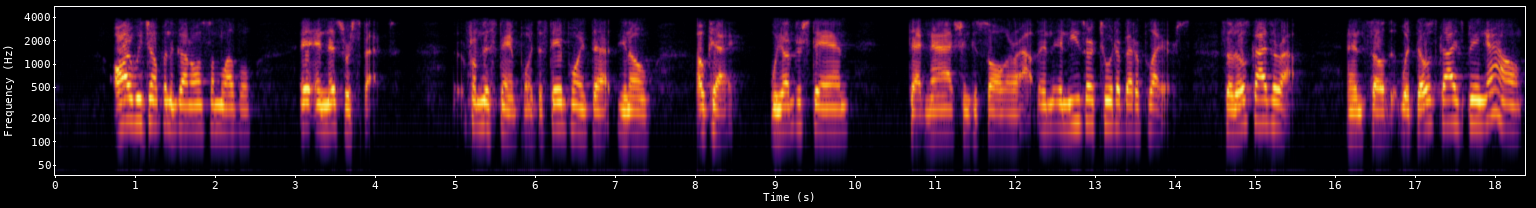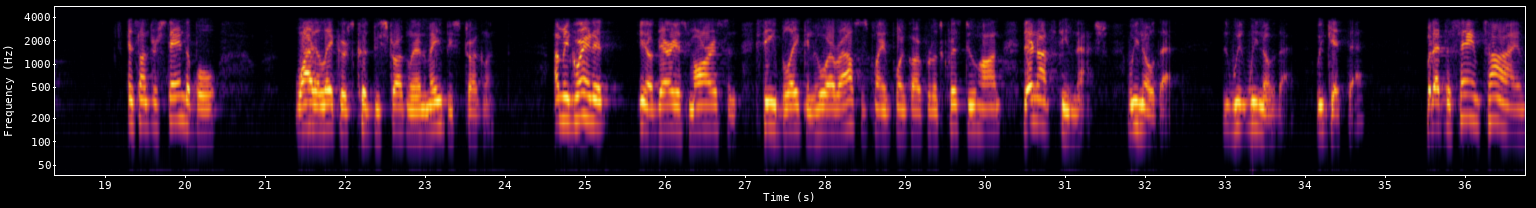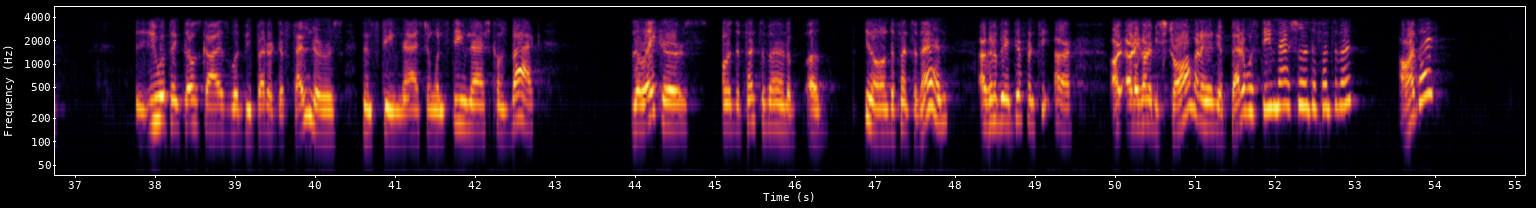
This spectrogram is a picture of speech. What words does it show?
Are we jumping the gun on some level in, in this respect? From this standpoint, the standpoint that, you know, okay, we understand that Nash and Gasol are out, and, and these are two of the better players. So those guys are out. And so th- with those guys being out, it's understandable why the Lakers could be struggling and may be struggling. I mean, granted, you know, Darius Morris and Steve Blake and whoever else is playing point guard for those, Chris Duhon, they're not Steve Nash. We know that. We we know that. We get that. But at the same time, you would think those guys would be better defenders than Steve Nash. And when Steve Nash comes back, the Lakers on the defensive end, uh, you know, on the defensive end, are going to be a different team. Are, are are they going to be strong? Are they going to get better with Steve Nash on the defensive end? Are they?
